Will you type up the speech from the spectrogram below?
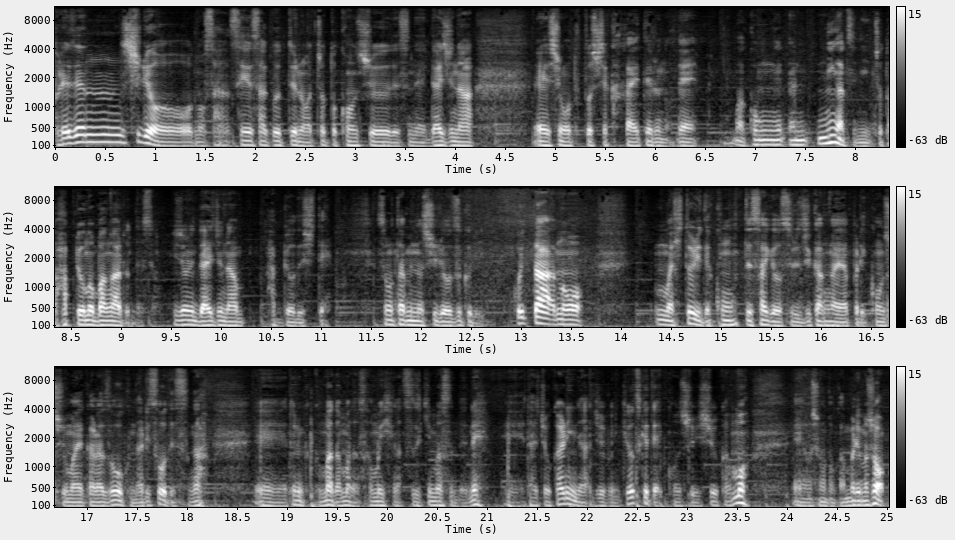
プレゼン資料のさ制作っていうのはちょっと今週ですね大事な、えー、仕事として抱えてるので、まあ、今月2月にちょっと発表の場があるんですよ。非常に大事な発表でして。そのための資料作り。こういったあのまあ、一人でこもって作業する時間がやっぱり今週前からず多くなりそうですが、えー、とにかくまだまだ寒い日が続きますんでね、えー、体調管理には十分気をつけて今週1週間も、えー、お仕事頑張りましょ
